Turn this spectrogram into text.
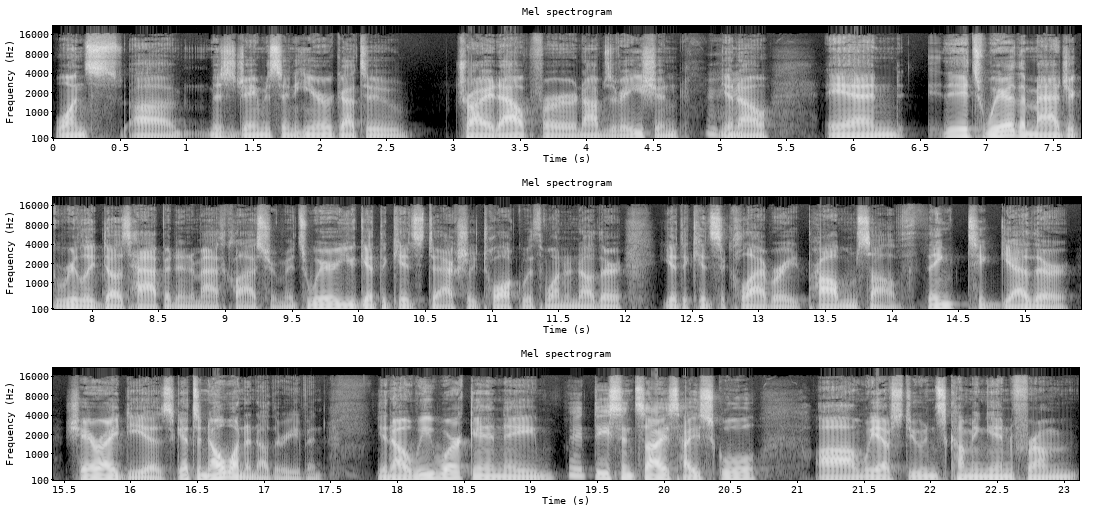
once uh, Mrs. Jameson here got to try it out for an observation. Mm-hmm. You know, and it's where the magic really does happen in a math classroom. It's where you get the kids to actually talk with one another, you get the kids to collaborate, problem solve, think together, share ideas, get to know one another even. You know, we work in a, decent sized high school. Um, we have students coming in from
